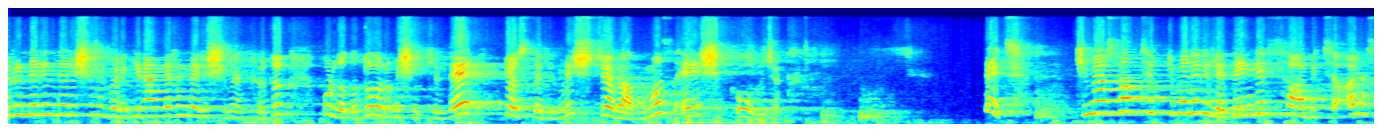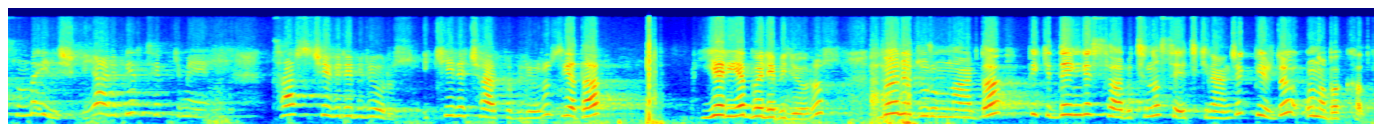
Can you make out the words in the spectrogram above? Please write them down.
ürünlerin derişimi böyle girenlerin derişimi yapıyorduk. Burada da doğru bir şekilde gösterilmiş. Cevabımız E şıkkı olacak. Evet, kimyasal tepkimeler ile denge sabiti arasında ilişki. Yani bir tepkimeyi ters çevirebiliyoruz, 2 ile çarpabiliyoruz ya da yarıya bölebiliyoruz. Böyle durumlarda peki denge sabiti nasıl etkilenecek bir de ona bakalım.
